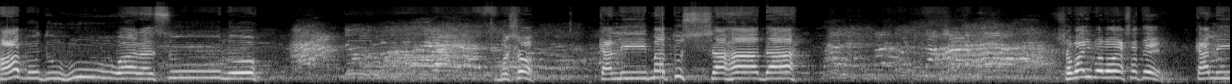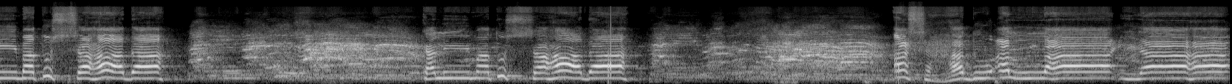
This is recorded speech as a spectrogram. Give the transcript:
আবদুহু রাসূলুহু। বসো। কালিমাতুস শাহাদা। সবাই বলো একসাথে। কালিমাতুস শাহাদা। কালিমাতুস শাহাদা। আশহাদু আল্লাহ ইলাহা।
